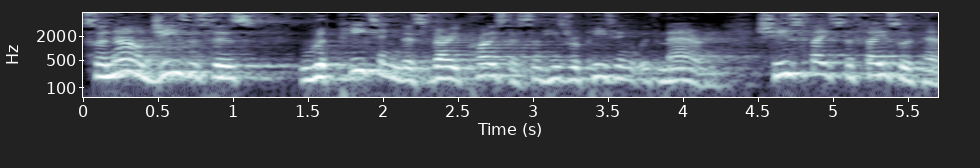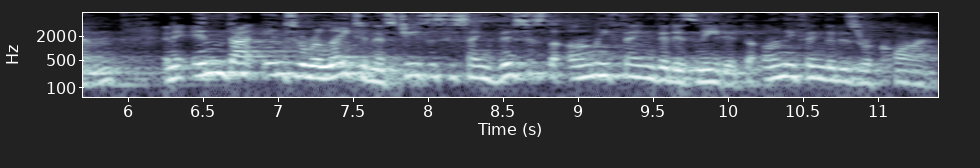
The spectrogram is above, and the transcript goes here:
So now Jesus is repeating this very process and he's repeating it with Mary. She's face to face with him and in that interrelatedness, Jesus is saying this is the only thing that is needed, the only thing that is required.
